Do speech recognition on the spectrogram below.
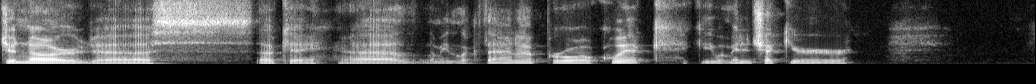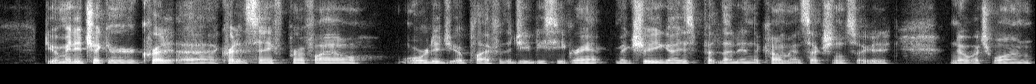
Jannard, uh, Okay, uh, let me look that up real quick. You want me to check your? Do you want me to check your credit uh, credit safe profile, or did you apply for the GBC grant? Make sure you guys put that in the comment section so I know which one.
